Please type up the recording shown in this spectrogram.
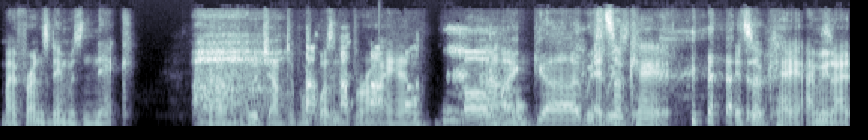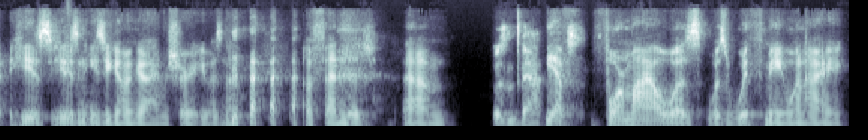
my friend's name was Nick. Um, who jumped aboard. It wasn't Brian. oh um, my god! it's okay. it's okay. I mean, I, he is he is an easygoing guy. I'm sure he was not offended. Um, wasn't that? Yeah, Four Mile was was with me when I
